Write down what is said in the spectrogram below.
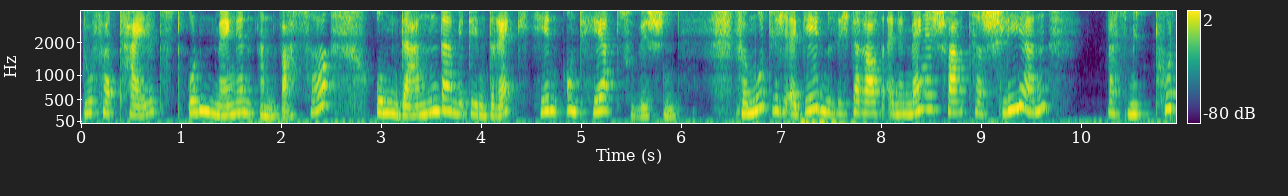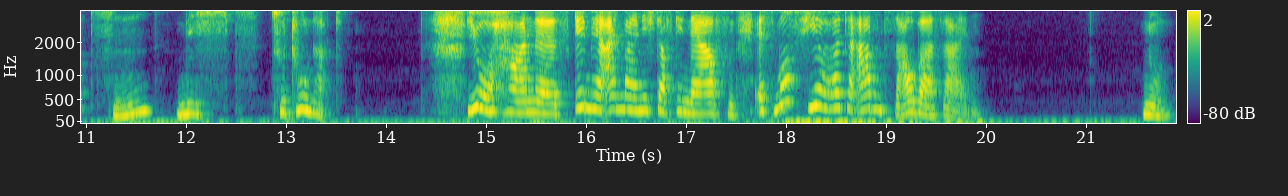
Du verteilst Unmengen an Wasser, um dann damit den Dreck hin und her zu wischen. Vermutlich ergeben sich daraus eine Menge schwarzer Schlieren, was mit Putzen nichts zu tun hat. Johannes, geh mir einmal nicht auf die Nerven. Es muss hier heute Abend sauber sein. Nun,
